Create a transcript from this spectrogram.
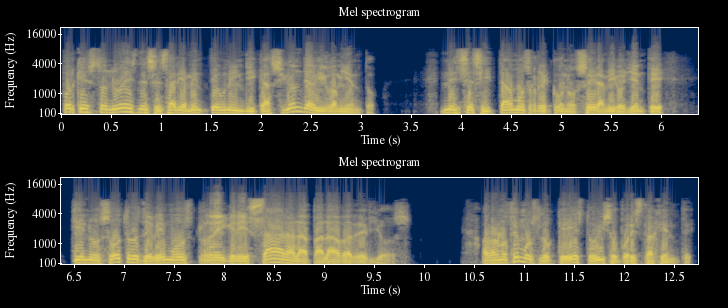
porque esto no es necesariamente una indicación de avivamiento. Necesitamos reconocer, amigo oyente, que nosotros debemos regresar a la palabra de Dios. Ahora notemos lo que esto hizo por esta gente.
